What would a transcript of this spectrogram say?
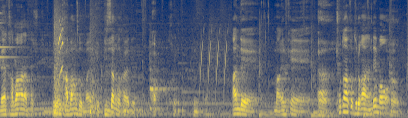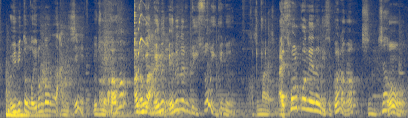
내가 가방 하나 사줄게. 가방도 막 이렇게 비싼 거 사야 돼. 어. 아 근데 막 이렇게 어. 초등학교 들어가는데 뭐 어. 루이비통 뭐 이런 거는 아니지 요즘에. 어? 아 그런 근데 거 매는 아니지? 매는 애들도 있어 이기는. 거짓말하지 마. 아니 서울권에는 있을 걸 아마. 진짜? 어.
